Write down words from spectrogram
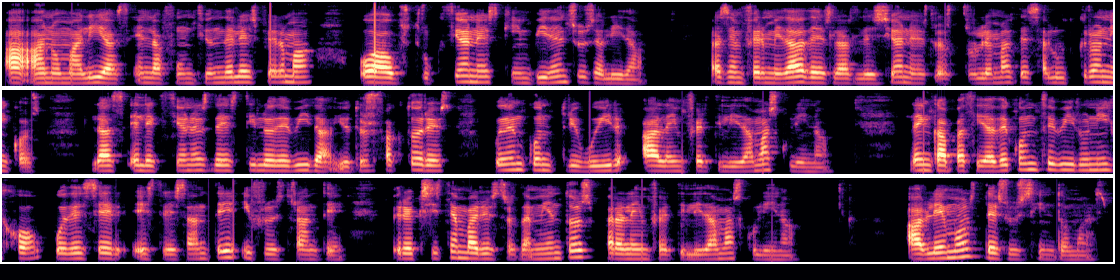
a anomalías en la función del esperma o a obstrucciones que impiden su salida. Las enfermedades, las lesiones, los problemas de salud crónicos, las elecciones de estilo de vida y otros factores pueden contribuir a la infertilidad masculina. La incapacidad de concebir un hijo puede ser estresante y frustrante, pero existen varios tratamientos para la infertilidad masculina. Hablemos de sus síntomas.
